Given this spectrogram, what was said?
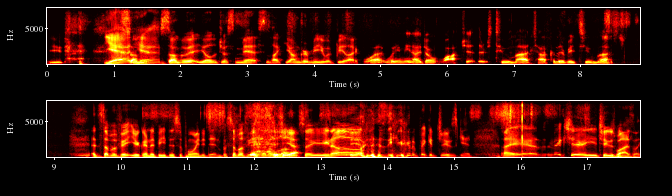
You Yeah, some, yeah. some of it you'll just miss. Like younger me would be like, "What? What do you mean I don't watch it? There's too much. How could there be too much?" And some of it you're gonna be disappointed in, but some of it you're gonna love. Yeah. So you know, you're gonna pick and choose, kid. Like, uh, make sure you choose wisely.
